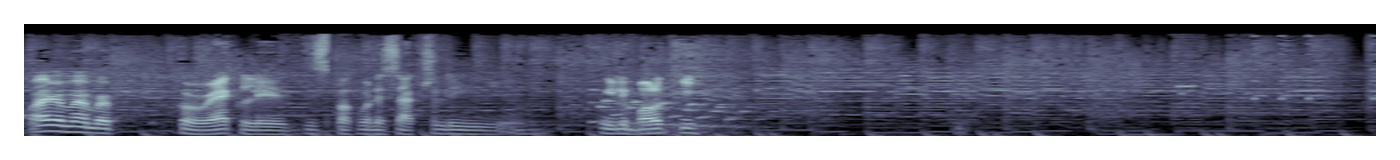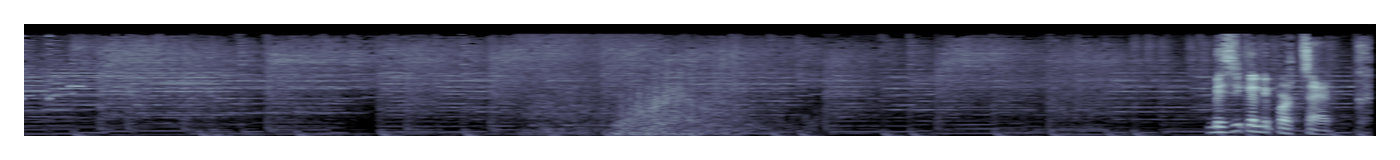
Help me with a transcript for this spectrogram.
If I remember correctly, this Pokemon is actually really bulky. Basically protect.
